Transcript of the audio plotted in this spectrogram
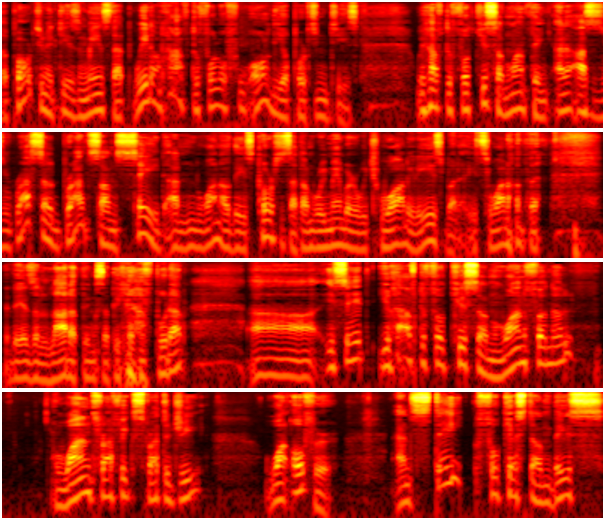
opportunities means that we don't have to follow through all the opportunities. We have to focus on one thing. And as Russell Brunson said on one of these courses, I don't remember which one it is, but it's one of the, there's a lot of things that they have put up. Uh, he said you have to focus on one funnel, one traffic strategy, one offer, and stay focused on this.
